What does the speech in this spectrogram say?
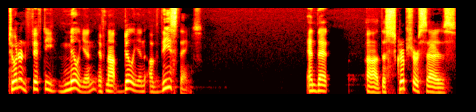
250 million, if not billion, of these things. And that uh, the scripture says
